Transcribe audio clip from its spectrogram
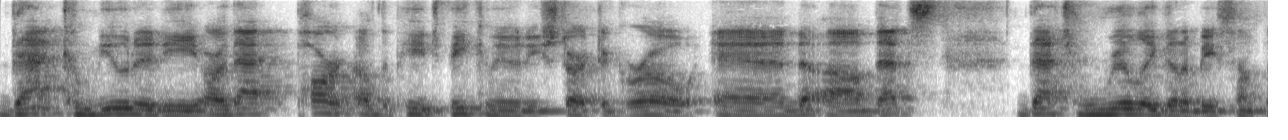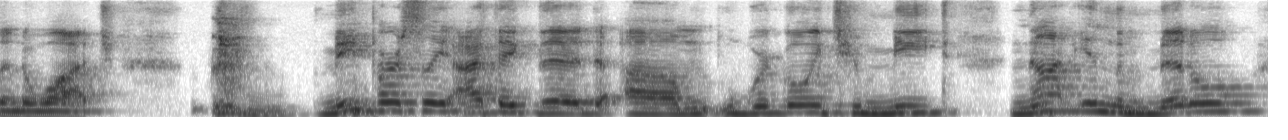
that community or that part of the PHP community start to grow. And uh, that's that's really going to be something to watch. Me personally, I think that um, we're going to meet not in the middle.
